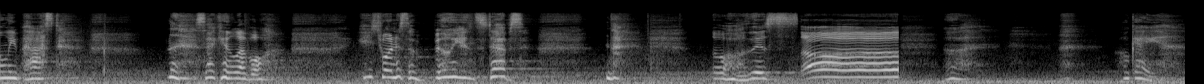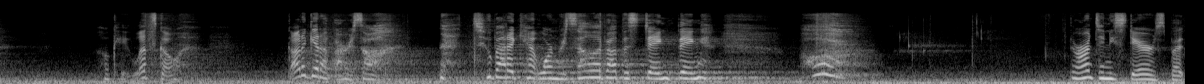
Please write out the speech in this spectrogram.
only passed the second level. Each one is a billion steps. Oh, this sucks. Okay. Okay, let's go. Gotta get up, Parasol. Too bad I can't warn Risella about this dang thing. there aren't any stairs, but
